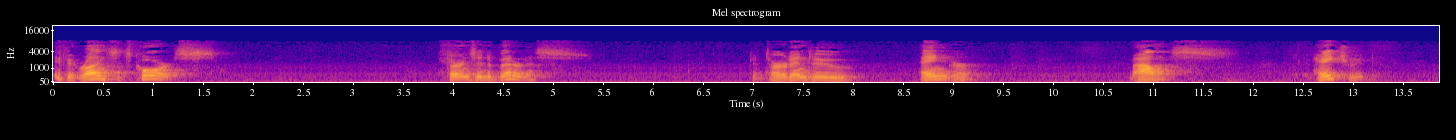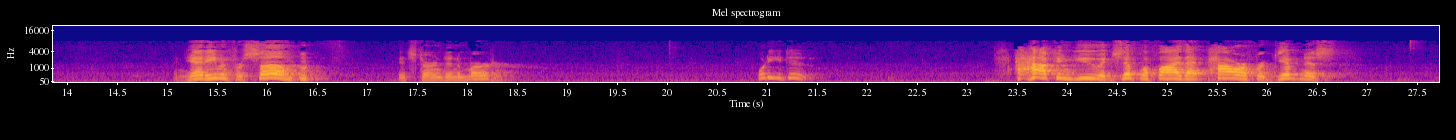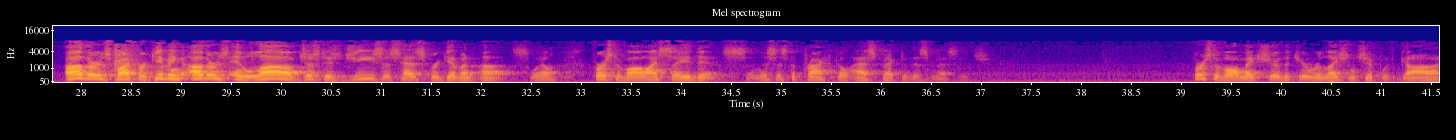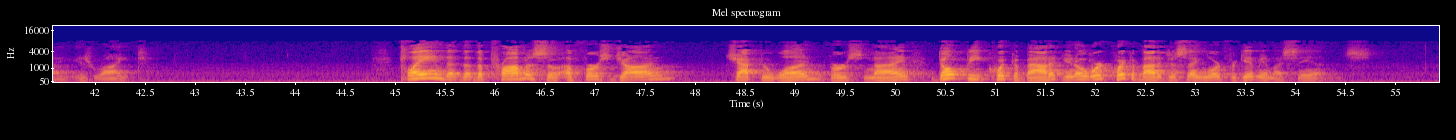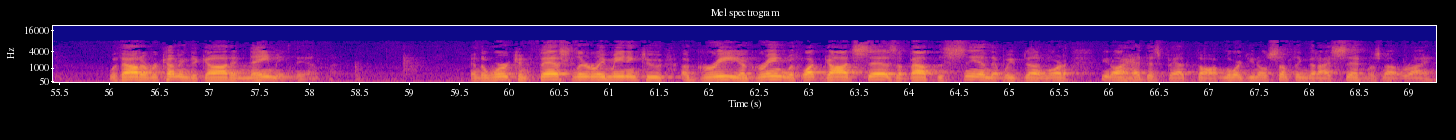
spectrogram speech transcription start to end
if it runs its course, turns into bitterness, can turn into anger, malice, hatred. And yet even for some, it's turned into murder. What do you do? How can you exemplify that power of forgiveness others by forgiving others in love just as Jesus has forgiven us? Well, first of all, I say this, and this is the practical aspect of this message. First of all, make sure that your relationship with God is right. Claim that the, the promise of, of 1 John chapter 1 verse 9 don't be quick about it. You know, we're quick about it just saying, Lord, forgive me of my sins without ever coming to God and naming them. And the word confess literally meaning to agree, agreeing with what God says about the sin that we've done. Lord, you know, I had this bad thought. Lord, you know, something that I said was not right.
